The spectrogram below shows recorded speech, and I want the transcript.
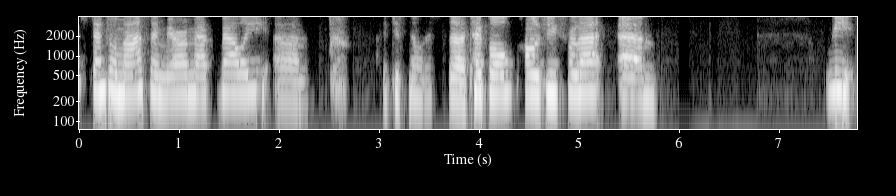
Central Mass and Merrimack Valley, um, I just noticed the typo, apologies for that. Um, we,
